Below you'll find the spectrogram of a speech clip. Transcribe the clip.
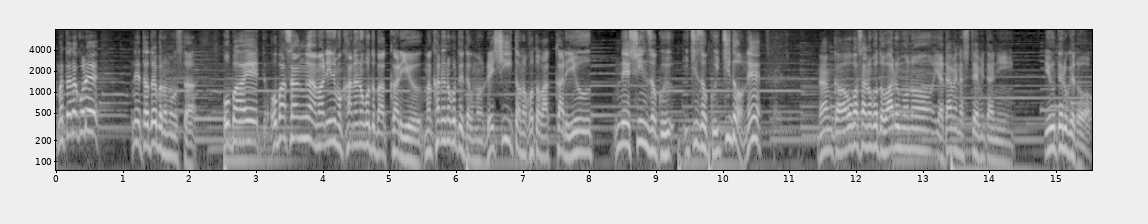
まあただこれね例えばのモンスターおばえおばさんがあまりにも金のことばっかり言う。まあ金のこと言ってもレシートのことばっかり言う。で親族一族一同ね。なんかおばさんのこと悪者やダメな人やみたいに言うてるけど。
